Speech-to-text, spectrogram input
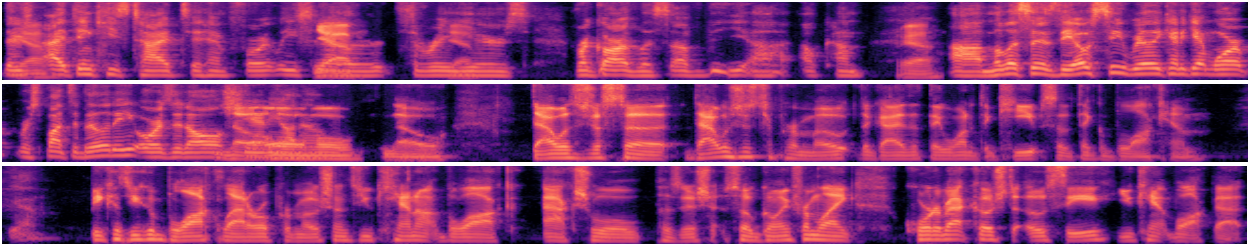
There's, Yeah. I think he's tied to him for at least Yeah. another three Yeah. years, regardless of the uh, outcome. Yeah. Uh, Melissa, is the OC really going to get more responsibility, or is it all Shanny on? No, no. That was just a that was just to promote the guy that they wanted to keep so that they could block him. Yeah. Because you can block lateral promotions, you cannot block actual position. So going from like quarterback coach to OC, you can't block that.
